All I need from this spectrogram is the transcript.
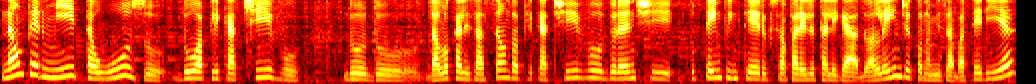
Não permita o uso do aplicativo, do, do- da localização do aplicativo durante o tempo inteiro que seu aparelho está ligado. Além de economizar bateria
